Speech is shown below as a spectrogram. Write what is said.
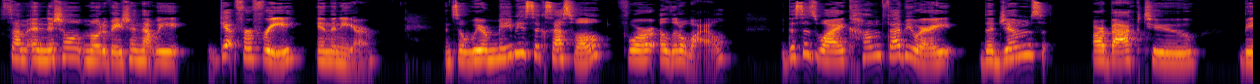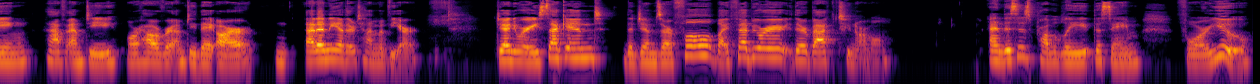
some initial motivation that we get for free in the new year. And so we're maybe successful for a little while. This is why come February, the gyms are back to being half empty or however empty they are at any other time of year. January 2nd, the gyms are full. By February, they're back to normal. And this is probably the same for you.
